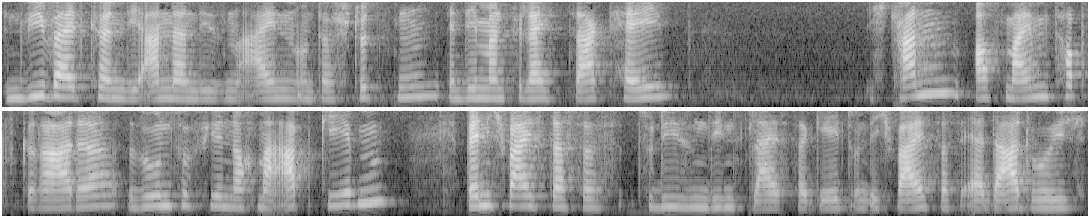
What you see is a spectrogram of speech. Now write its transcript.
Inwieweit können die anderen diesen einen unterstützen, indem man vielleicht sagt, hey, ich kann aus meinem Topf gerade so und so viel nochmal abgeben, wenn ich weiß, dass das zu diesem Dienstleister geht und ich weiß, dass er dadurch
